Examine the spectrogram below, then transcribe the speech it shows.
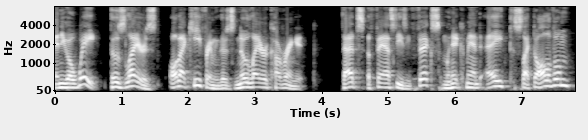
And you go, wait, those layers, all that keyframing, there's no layer covering it. That's a fast, easy fix. I'm going to hit Command A to select all of them.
